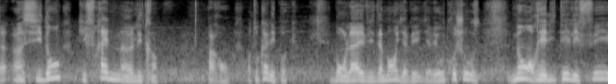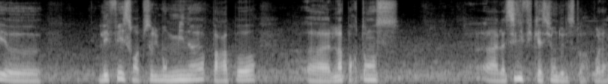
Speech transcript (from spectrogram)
euh, incidents qui freinent les trains par an, en tout cas à l'époque. Bon là évidemment il y avait, autre chose. Non en réalité les faits, les faits sont absolument mineurs par rapport euh, l'importance, euh, à la signification de l'histoire. Voilà.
